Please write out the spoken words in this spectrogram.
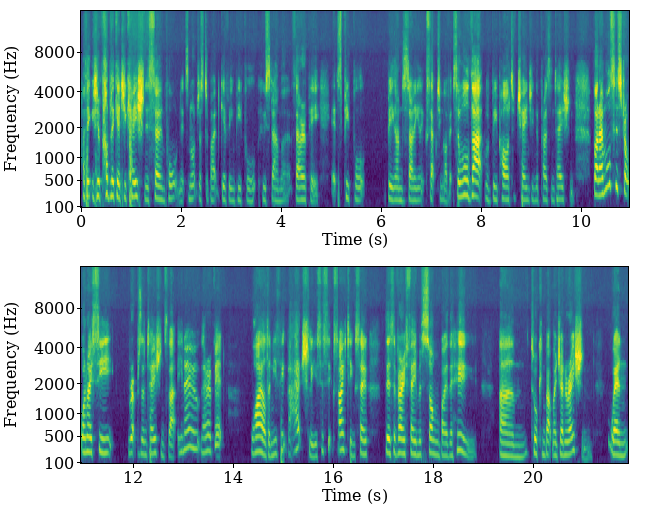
I think you know, public education is so important. It's not just about giving people who stammer therapy; it's people being understanding and accepting of it. So all that would be part of changing the presentation. But I'm also struck when I see representations that you know they're a bit wild and you think that actually is this exciting? So there's a very famous song by the who um, talking about my generation when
